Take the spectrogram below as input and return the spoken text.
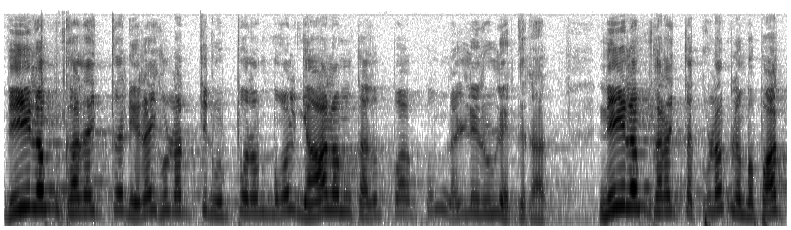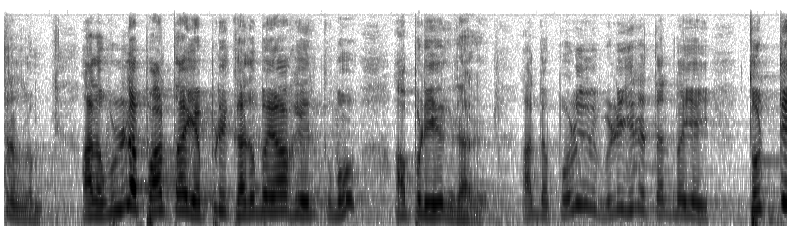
நீலம் கதைத்த நிறைகுளத்தின் உட்புறம் போல் ஞானம் கருப்பாக்கும் நள்ளிருள் என்கிறார். நீலம் கரைத்த குளம் நம்ம பார்த்துருக்கோம் அதை உள்ளே பார்த்தா எப்படி கருமையாக இருக்குமோ அப்படி இருக்கிறார். அந்த பொழுது விழுகிற தன்மையை தொட்டி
